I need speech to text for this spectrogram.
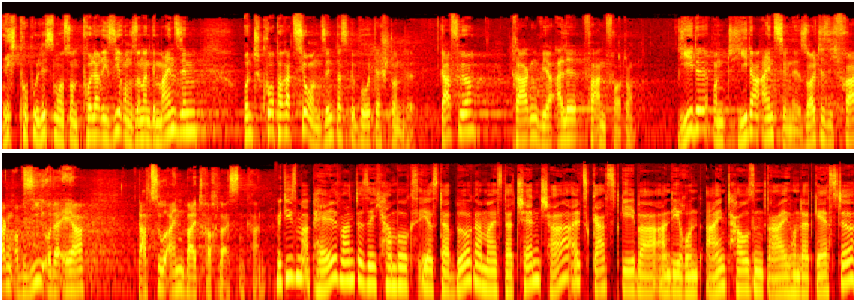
Nicht Populismus und Polarisierung, sondern Gemeinsinn und Kooperation sind das Gebot der Stunde. Dafür tragen wir alle Verantwortung. Jede und jeder Einzelne sollte sich fragen, ob sie oder er dazu einen Beitrag leisten kann. Mit diesem Appell wandte sich Hamburgs erster Bürgermeister Tschentscher als Gastgeber an die rund 1300 Gäste,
